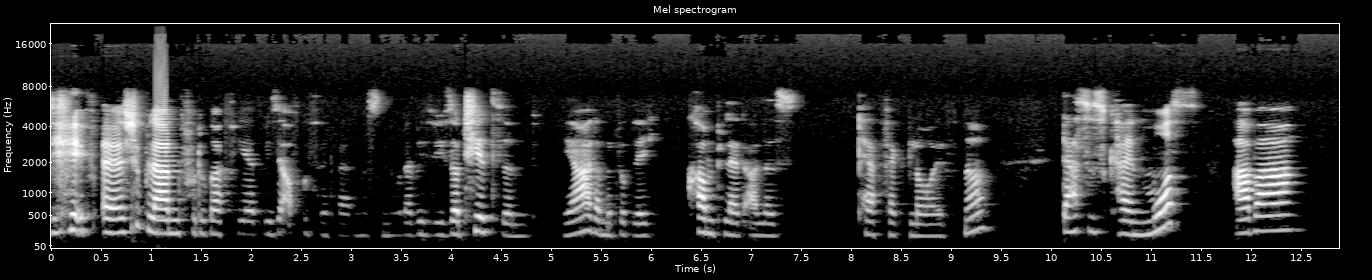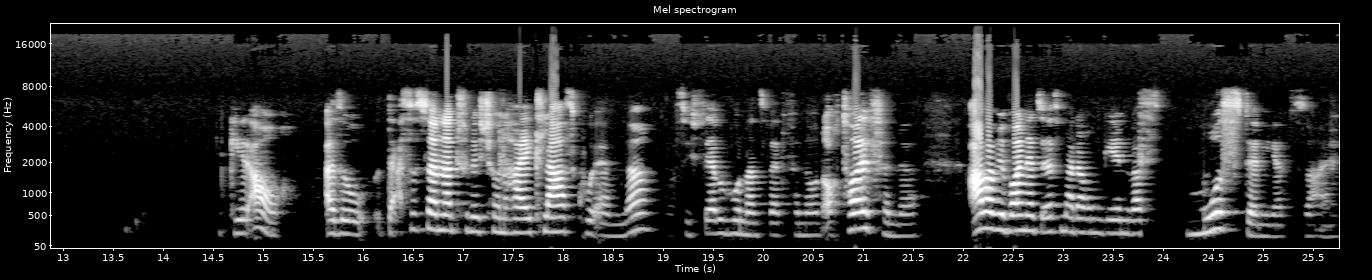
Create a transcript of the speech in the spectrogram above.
die äh, Schubladen fotografiert, wie sie aufgefüllt werden müssen oder wie sie sortiert sind. Ja, damit wirklich komplett alles perfekt läuft. Ne? Das ist kein Muss, aber geht auch. Also das ist dann natürlich schon High-Class QM, ne? Was ich sehr bewundernswert finde und auch toll finde. Aber wir wollen jetzt erstmal darum gehen, was muss denn jetzt sein?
